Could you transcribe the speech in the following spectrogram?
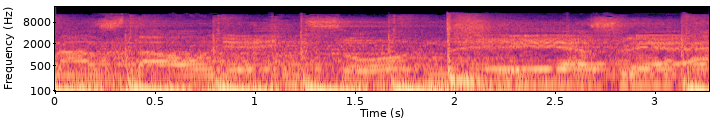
настал день судный. Если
